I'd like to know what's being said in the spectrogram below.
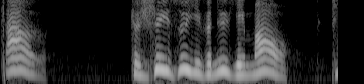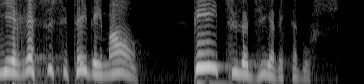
cœur que Jésus est venu, il est mort, puis il est ressuscité des morts, puis tu le dis avec ta bouche,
